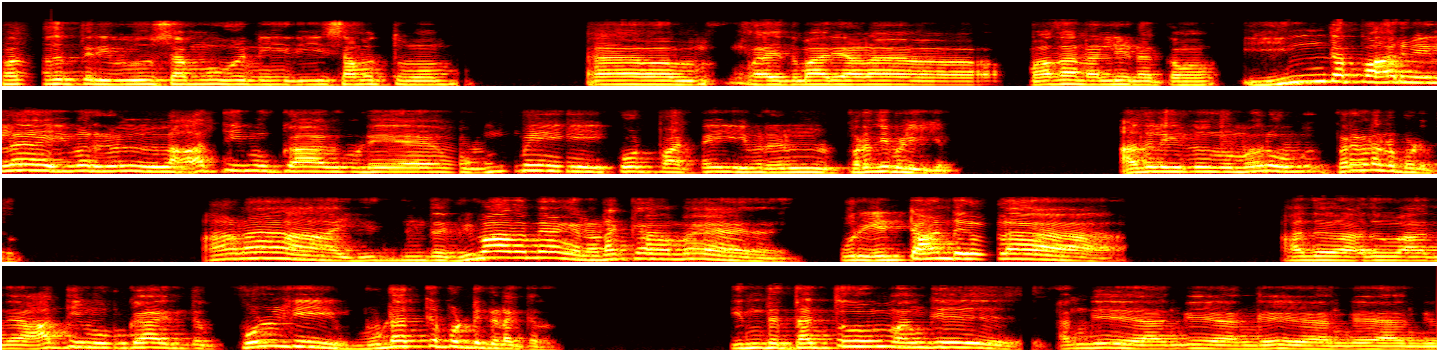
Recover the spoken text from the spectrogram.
பகுத்தறிவு சமூக நீதி சமத்துவம் இது மாதிரியான மத நல்லிணக்கம். இந்த பார்வையில இவர்கள் அதிமுகவினுடைய உண்மை கோட்பாட்டை இவர்கள் பிரதிபலிக்கும். அதுல இது முதல்ல பிரகடனப்படுத்தும். ஆனா இந்த விவாதமே அங்க நடக்காம ஒரு எட்டு ஆண்டுகளா அது அது அந்த அதிமுக இந்த கொள்கை முடக்கப்பட்டு கிடக்கிறது இந்த தத்துவம் அங்கு அங்கு அங்கு அங்கு அங்கு அங்கு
